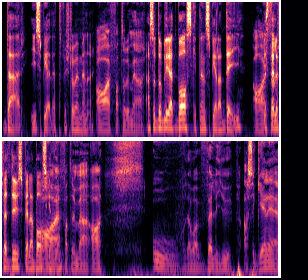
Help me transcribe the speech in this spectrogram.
där i spelet, förstår du vad jag menar? ja, jag fattar vad du menar. Alltså då blir det att basketen spelar dig, Ja, istället för att du spelar Ja, basketen jag fattar vad du menar. Ja. Oh, det var väldigt djup. Alltså grejen är,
